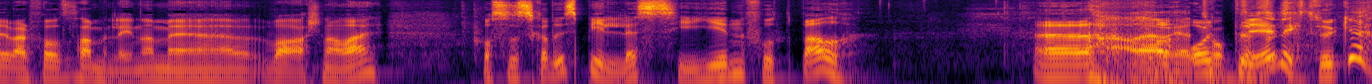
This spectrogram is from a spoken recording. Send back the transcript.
i hvert fall sammenligna med hva Arsenal er. Og så skal de spille sin fotball. Eh, Ja, det helt det likte du ikke!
